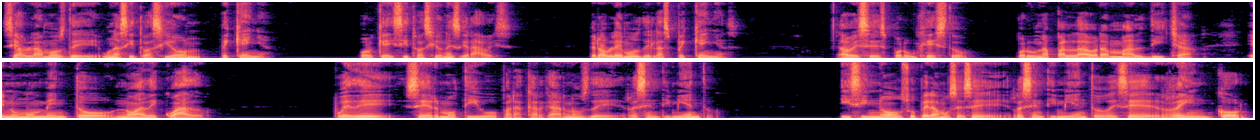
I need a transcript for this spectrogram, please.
Si hablamos de una situación pequeña, porque hay situaciones graves pero hablemos de las pequeñas. A veces por un gesto, por una palabra mal dicha en un momento no adecuado, puede ser motivo para cargarnos de resentimiento. Y si no superamos ese resentimiento, ese rencor,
